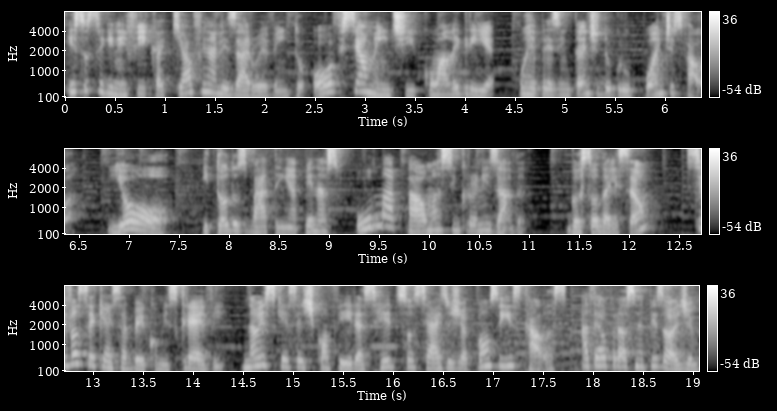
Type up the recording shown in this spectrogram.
Isso significa que ao finalizar o evento oficialmente com alegria, o representante do grupo antes fala Yo! e todos batem apenas uma palma sincronizada. Gostou da lição? Se você quer saber como escreve, não esqueça de conferir as redes sociais do Japão Sem Escalas. Até o próximo episódio!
